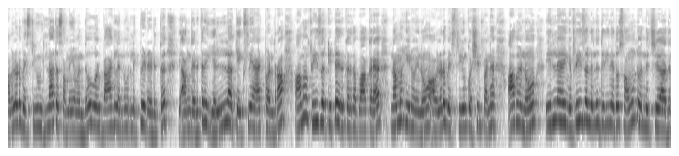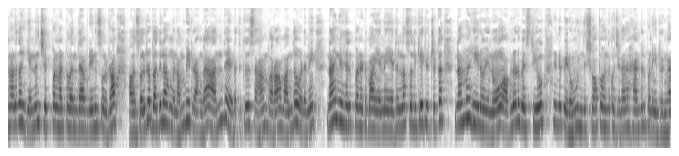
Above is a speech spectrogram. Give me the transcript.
அவளோட பெஸ்ட்டையும் இல்லாத சமயம் வந்து ஒரு பேக்லேருந்து ஒரு லிக்விட் எடுத்து அங்கே இருக்கிற எல்லா கேக்ஸ்லேயும் ஆட் பண்ணுறான் அவன் ஃப்ரீசர் கிட்ட இருக்கிறத பார்க்குற நம்ம ஹீரோயினும் அவளோட பெஸ்ட்டையும் கொஷின் பண்ண அவனும் இல்லை இங்கே ஃப்ரீசர்லேருந்து திடீர்னு ஏதோ சவுண்ட் வந்துச்சு. அதனால தான் என்னன்னு செக் பண்ணலான்ட்டு வந்தேன் அப்படின்னு சொல்கிறான் அவன் சொல்கிற பதில் அவங்க நம்பிடுறாங்க. அந்த இடத்துக்கு சாம் வரான். வந்த உடனே நான் இங்கே ஹெல்ப் பண்ணட்டுமா? என்ன எதெல்லாம் சொல்லி கேட்டுட்ருக்க? நம்ம ஹீரோயினும் அவளோட பெஸ்ட்டையும் ரெண்டு பேரும் இந்த ஷாப்பை வந்து கொஞ்ச நேரம் ஹேண்டில் பண்ணிட்டுருங்க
